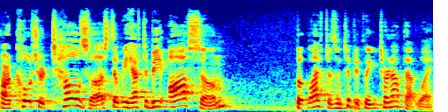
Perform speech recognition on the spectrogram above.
our culture tells us that we have to be awesome, but life doesn't typically turn out that way.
